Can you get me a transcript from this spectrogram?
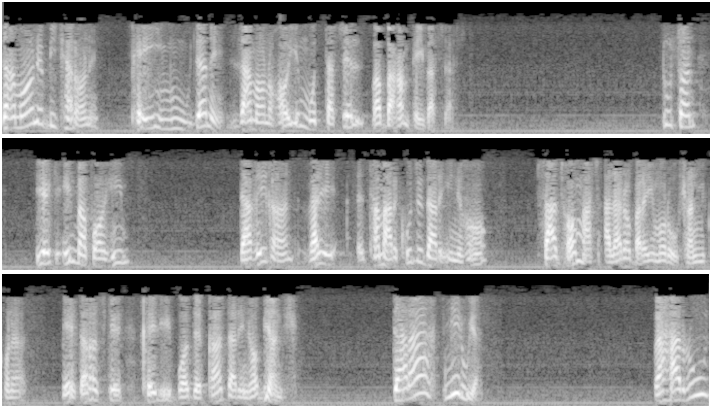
زمان بیکرانه پیمودن زمانهای متصل و به هم پیوسته است. دوستان یک این مفاهیم دقیقند ولی تمرکز در اینها صدها مسئله را برای ما روشن می کند بهتر است که خیلی با دقت در اینها بیاندیشیم. درخت می روید و هر روز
